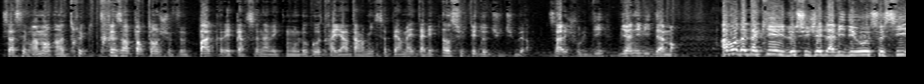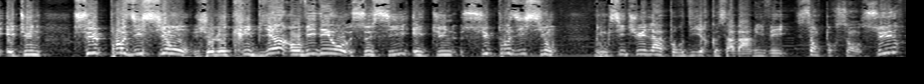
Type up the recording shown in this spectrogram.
Ça, c'est vraiment un truc très important. Je veux pas que les personnes avec mon logo Tryhard Army se permettent d'aller insulter d'autres youtubeurs. Ça, je vous le dis, bien évidemment. Avant d'attaquer le sujet de la vidéo, ceci est une supposition. Je le crie bien en vidéo. Ceci est une supposition. Donc si tu es là pour dire que ça va arriver 100% sûr,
